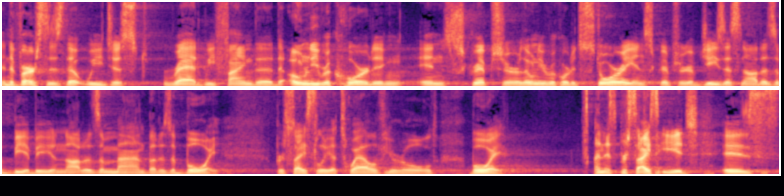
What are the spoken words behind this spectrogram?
In the verses that we just read, we find the, the only recording in Scripture, the only recorded story in Scripture of Jesus not as a baby and not as a man, but as a boy, precisely a 12 year old boy. And his precise age is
